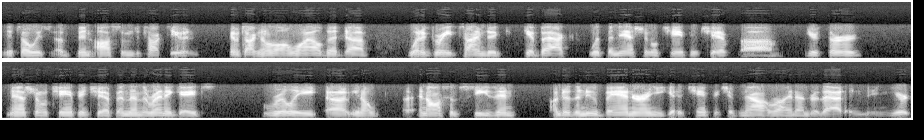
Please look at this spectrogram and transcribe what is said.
it's always uh, been awesome to talk to you. And we haven't talked in a long while, but uh, what a great time to get back with the national championship, um, your third national championship, and then the Renegades. Really, uh, you know, an awesome season under the new banner, and you get a championship now right under that in, in year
